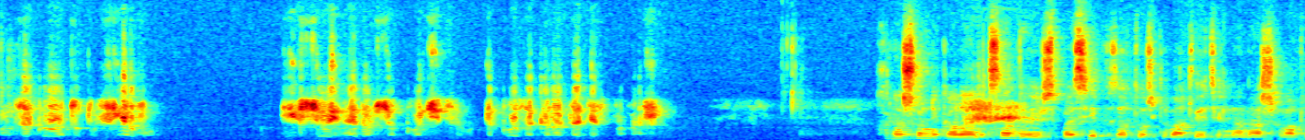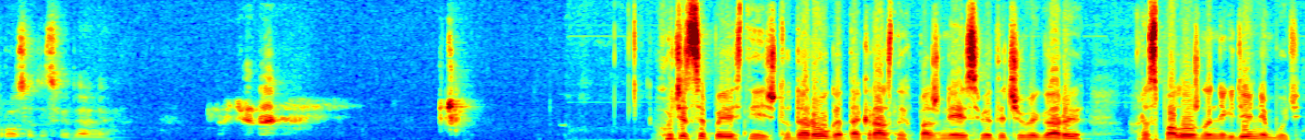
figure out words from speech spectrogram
Он закроет эту фирму, и все, и на этом все кончится. Вот такое законодательство наше. Хорошо, Николай Александрович, спасибо за то, что вы ответили на наши вопросы. До свидания. До свидания. Хочется пояснить, что дорога до Красных Пожней Светочевой горы расположена не где-нибудь,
